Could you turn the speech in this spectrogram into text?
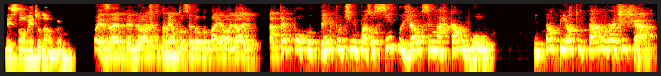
nesse momento, não. Viu? Pois é, Pedro. Eu acho que também é um torcedor do Bahia. Olha, olha, até pouco tempo o time passou cinco jogos sem marcar um gol. Então, pior que tá, não vai ficar.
